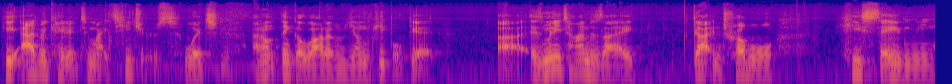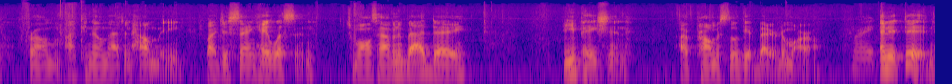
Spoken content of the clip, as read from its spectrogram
he advocated to my teachers, which. I don't think a lot of young people get. Uh, as many times as I got in trouble he saved me from, I can imagine how many, by just saying, hey, listen, Jamal's having a bad day. Be patient. I promise it'll get better tomorrow. Right. And it did.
